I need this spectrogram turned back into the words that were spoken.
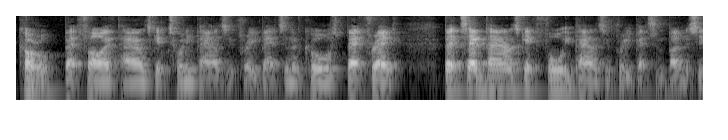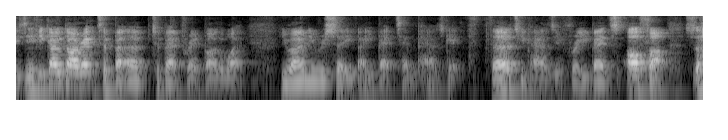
Coral, bet £5, get £20 in free bets. And of course, Betfred, bet £10, get £40 in free bets and bonuses. If you go direct to, uh, to Betfred, by the way, you only receive a bet £10, get £30 in free bets offer. So,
